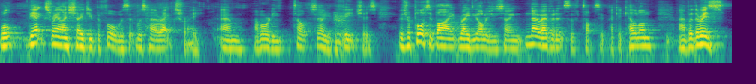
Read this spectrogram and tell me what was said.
Well, the X-ray I showed you before was was her X-ray. Um, I've already told show you the features. It was reported by radiology showing no evidence of toxic megacolon, uh, but there is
